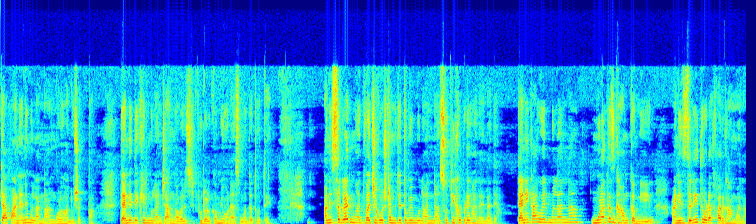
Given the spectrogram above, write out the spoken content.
त्या पाण्याने मुलांना आंघोळ घालू शकता. त्याने देखील मुलांच्या अंगावरची पुरळ कमी होण्यास मदत होते. आणि सगळ्यात महत्त्वाची गोष्ट म्हणजे तुम्ही मुलांना सुती कपडे घालायला द्या. त्याने काय होईल मुलांना मुळातच घाम कमी येईल आणि जरी थोडाफार घाम आला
